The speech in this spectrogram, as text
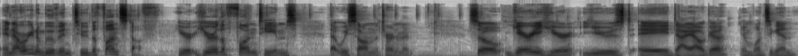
And now we're going to move into the fun stuff. Here, here are the fun teams that we saw in the tournament. So Gary here used a Dialga, and once again,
